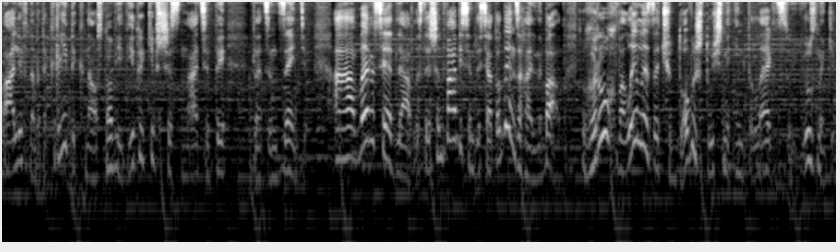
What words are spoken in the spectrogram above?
балів на Metacritic на основі відгуків 16 рецензентів. А версія для PlayStation 2 81 загальний бал. Гру хвалили за чудовий штучний інтелект союзників,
